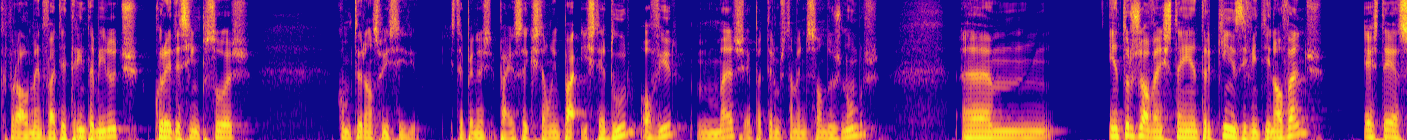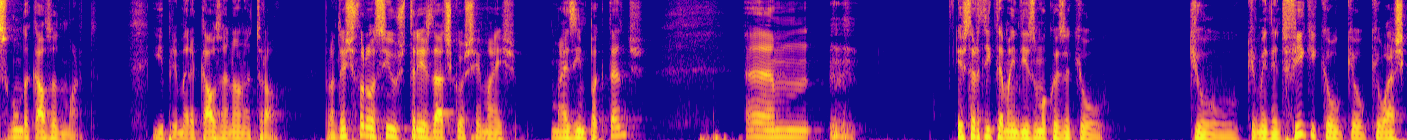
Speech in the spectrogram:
que provavelmente vai ter 30 minutos, 45 pessoas cometerão suicídio. Isto é apenas, pá, eu sei que isto é, um impacto, isto é duro ouvir, mas é para termos também noção dos números. Um, entre os jovens que têm entre 15 e 29 anos, esta é a segunda causa de morte. E a primeira causa não natural. Pronto, estes foram assim os três dados que eu achei mais, mais impactantes. Um, este artigo também diz uma coisa que eu, que eu, que eu me identifico e que eu, que eu, que eu acho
